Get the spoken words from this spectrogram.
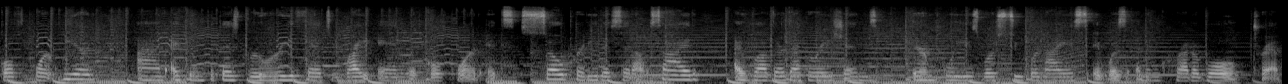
Gulfport weird, and I think that this brewery fits right in with Gulfport. It's so pretty to sit outside. I love their decorations. Their employees were super nice. It was an incredible trip.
